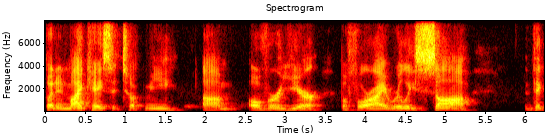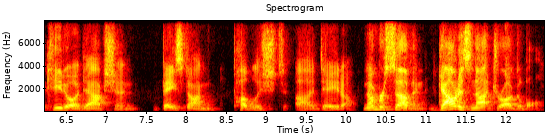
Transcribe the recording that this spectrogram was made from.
but in my case, it took me um, over a year before I really saw the keto adaptation based on published uh, data. Number seven, gout is not druggable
